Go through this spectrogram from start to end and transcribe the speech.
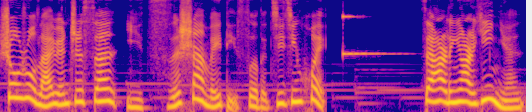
收入来源之三，以慈善为底色的基金会。在二零二一年，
